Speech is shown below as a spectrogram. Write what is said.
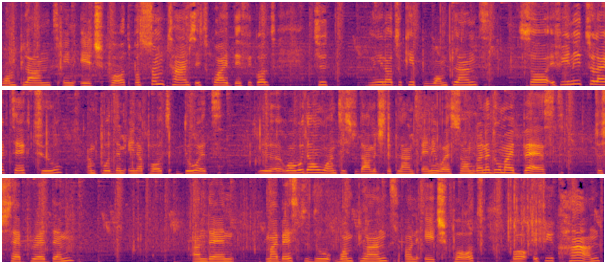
one plant in each pot but sometimes it's quite difficult to you know to keep one plant so if you need to like take two and put them in a pot do it. What we don't want is to damage the plant anyway so I'm gonna do my best to separate them. And then my best to do one plant on each pot. But if you can't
